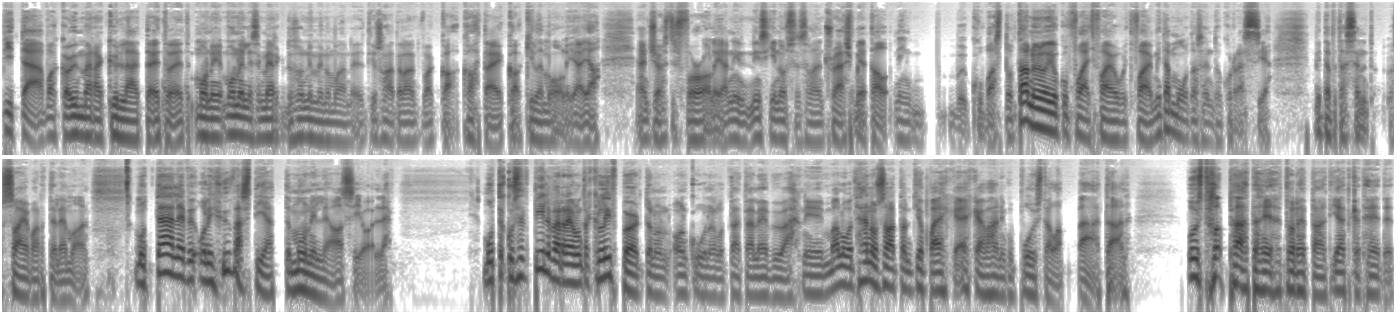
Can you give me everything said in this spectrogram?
pitää, vaikka ymmärrän kyllä, että, että, että moni, monille se merkitys on nimenomaan, että jos ajatellaan nyt vaikka kahta ekaa Killemallia ja And Justice for Allia, niin, niin siinä on se sellainen trash metal niin kuvasto. Tämä on joku Fight Fire with Fire, mitä muuta sen rässiä, mitä tässä nyt saivartelemaan. Mutta tämä levy oli hyvästi jättö monille asioille. Mutta kun se pilväreunulta Cliff Burton on, on kuunnellut tätä levyä, niin mä luulen, että hän on saattanut jopa ehkä, ehkä vähän niin kuin puistella päätään puistella päätä ja todeta, että jätkät, hei, että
